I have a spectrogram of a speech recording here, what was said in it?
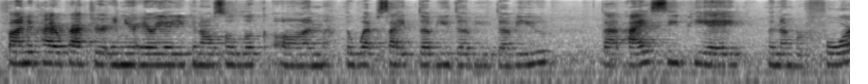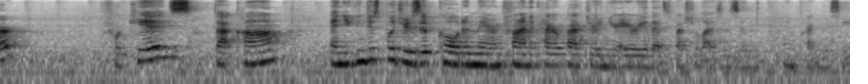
find a chiropractor in your area. You can also look on the website www.icpa, the number four, for kids.com and you can just put your zip code in there and find a chiropractor in your area that specializes in, in pregnancy.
